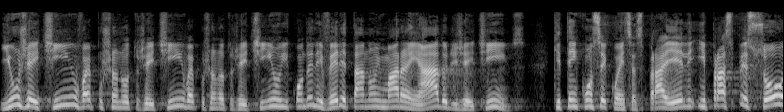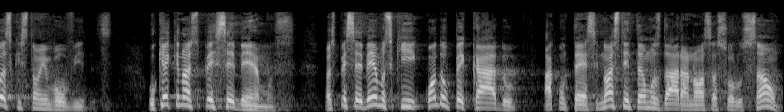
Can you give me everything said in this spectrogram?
E um jeitinho vai puxando outro jeitinho, vai puxando outro jeitinho, e quando ele vê, ele está num emaranhado de jeitinhos que tem consequências para ele e para as pessoas que estão envolvidas. O que é que nós percebemos? Nós percebemos que quando o pecado acontece, nós tentamos dar a nossa solução,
